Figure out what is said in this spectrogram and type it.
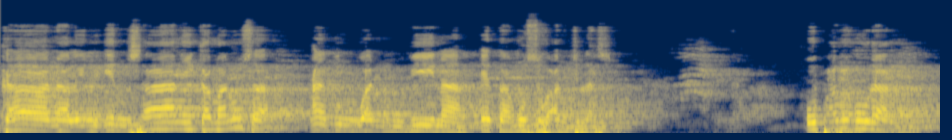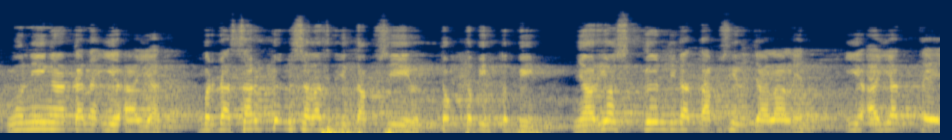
kana lil insani kamanusa aduwan mubina. Eta musuh anu jelas. Upami urang nguninga ayat berdasarkan salah satu tafsir tong tebih-tebih nyarioskeun dina tafsir jalalain ieu ayat teh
